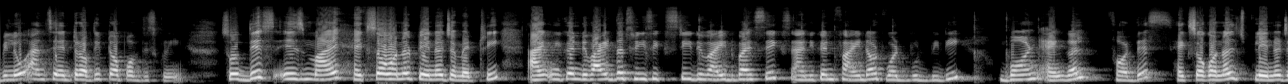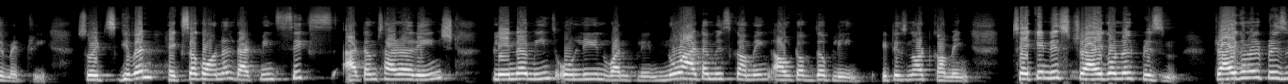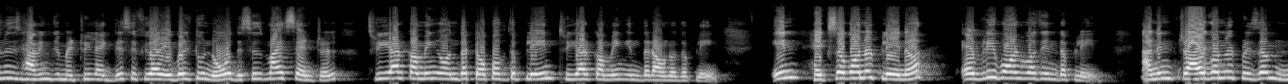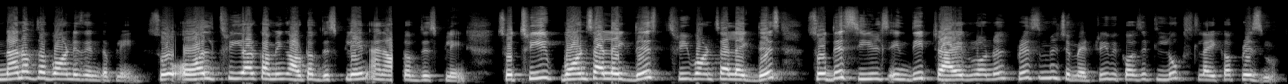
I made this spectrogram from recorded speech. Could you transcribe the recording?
below and center of the top of the screen. So this is my hexagonal planar geometry and you can divide the 360 divide by 6 and you can find out what would be the bond angle for this hexagonal planar geometry. So it's given hexagonal that means 6 atoms are arranged planar means only in one plane. No atom is coming out of the plane. It is not coming. Second is trigonal prism. Trigonal prism is having geometry like this. If you are able to know, this is my central. Three are coming on the top of the plane, three are coming in the round of the plane. In hexagonal planar, every bond was in the plane. And in trigonal prism, none of the bond is in the plane. So all three are coming out of this plane and out of this plane. So three bonds are like this, three bonds are like this. So this yields in the trigonal prism geometry because it looks like a prism.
